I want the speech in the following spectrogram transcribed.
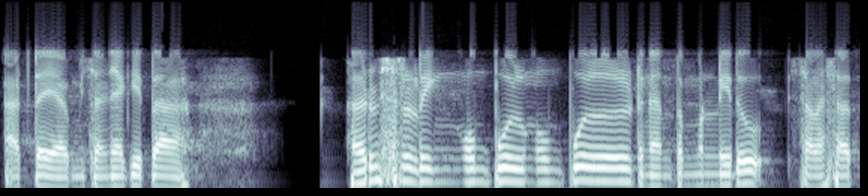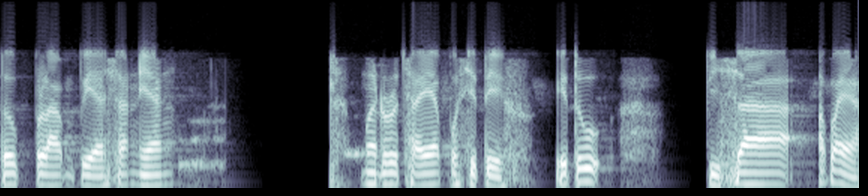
ada ya misalnya kita harus sering ngumpul-ngumpul dengan temen itu salah satu pelampiasan yang menurut saya positif. Itu bisa apa ya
